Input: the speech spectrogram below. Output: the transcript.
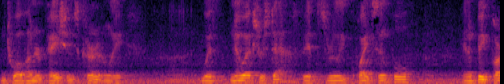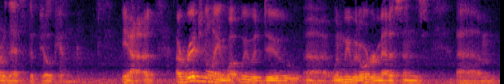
and 1,200 patients currently uh, with no extra staff. It's really quite simple and a big part of that's the pill counter. Yeah, uh, originally what we would do uh, when we would order medicines, um,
